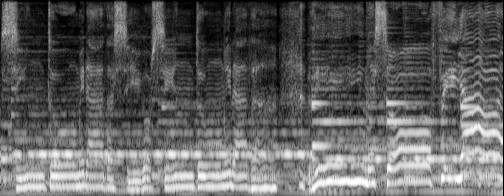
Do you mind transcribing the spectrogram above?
sin tu mirada, sigo sin tu mirada. Dime, Sofía.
